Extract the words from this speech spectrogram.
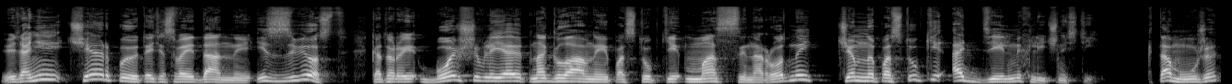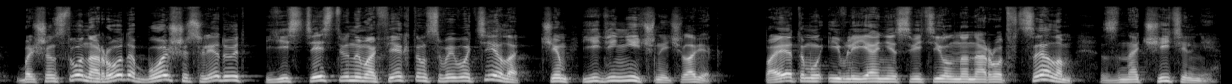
Ведь они черпают эти свои данные из звезд, которые больше влияют на главные поступки массы народной, чем на поступки отдельных личностей. К тому же большинство народа больше следует естественным аффектам своего тела, чем единичный человек. Поэтому и влияние светил на народ в целом значительнее.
